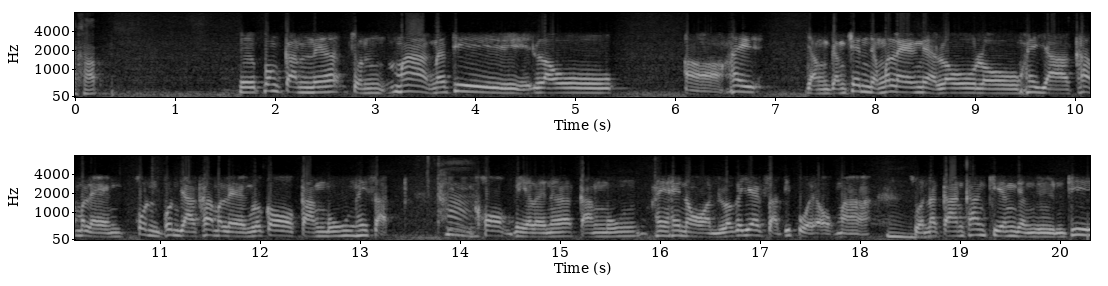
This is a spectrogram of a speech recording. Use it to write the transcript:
อะครับ คือป้องกันเนี้ยส่วนมากนะที่เราอ่าให้อย่างอย่างเช่น อย่างแมลงเนี่ย เราเราให้ยาฆ่าแมลงพ่นพ่นยาฆ่าแมลง แล้วก็กางมุ้งให้สัตว์ ที่ค่ะมีคอกมีอะไรนะกางมุ้งให้ให้นอน แล้วก็แยกสัตว์ที่ป่วยออกมา อืม ส่วนอาการข้างเคียงอย่างอื่นที่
